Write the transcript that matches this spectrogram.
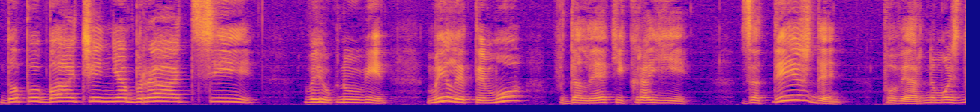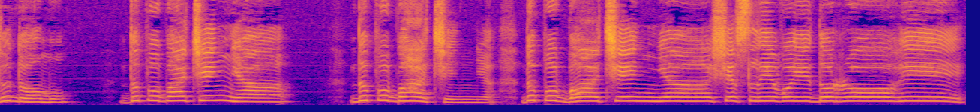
До побачення, братці. вигукнув він. Ми летимо в далекі краї. За тиждень повернемось додому. До побачення, до побачення, до побачення, щасливої дороги.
